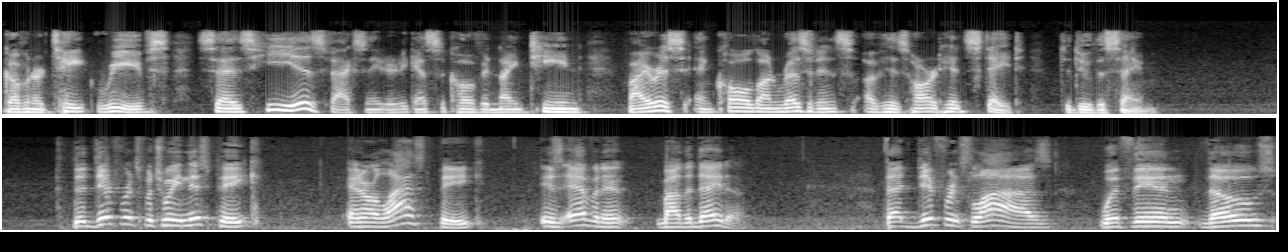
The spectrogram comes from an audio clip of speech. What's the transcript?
Governor Tate Reeves says he is vaccinated against the COVID 19 virus and called on residents of his hard hit state to do the same. The difference between this peak and our last peak is evident by the data. That difference lies within those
